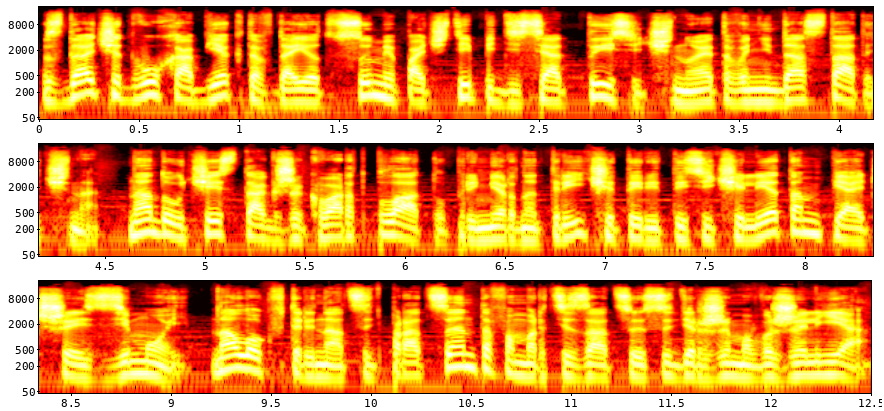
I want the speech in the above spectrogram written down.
Сдача двух объектов дает в сумме почти 50 тысяч, но этого недостаточно. Надо учесть также квартплату, примерно 3-4 тысячи летом, 5-6 зимой. Налог в 13%, амортизацию содержимого жилья.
